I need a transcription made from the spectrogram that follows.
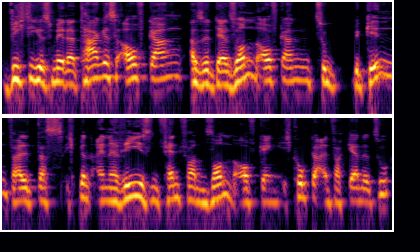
Wichtig ist mir der Tagesaufgang, also der Sonnenaufgang zu Beginn, weil das, ich bin ein riesen Fan von Sonnenaufgängen. Ich gucke da einfach gerne zu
